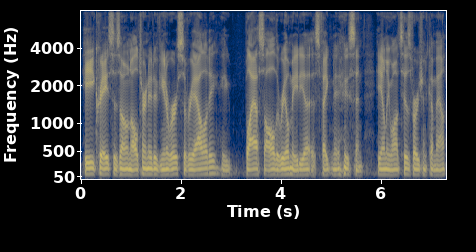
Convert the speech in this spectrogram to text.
He creates his own alternative universe of reality. He blasts all the real media as fake news, and he only wants his version to come out.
